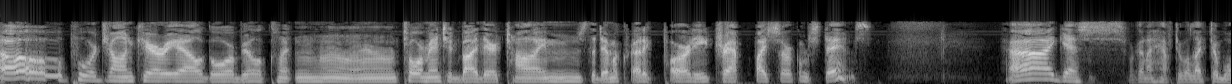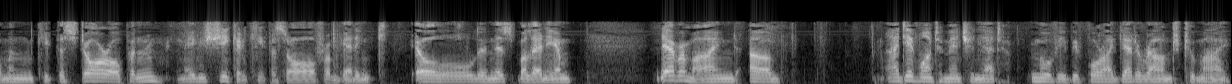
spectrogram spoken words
Oh, poor John Kerry, Al Gore, Bill Clinton, hmm, tormented by their times, the Democratic Party trapped by circumstance. I guess we're going to have to elect a woman, keep the store open. Maybe she can keep us all from getting killed in this millennium. Never mind. Um, I did want to mention that movie before I get around to my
